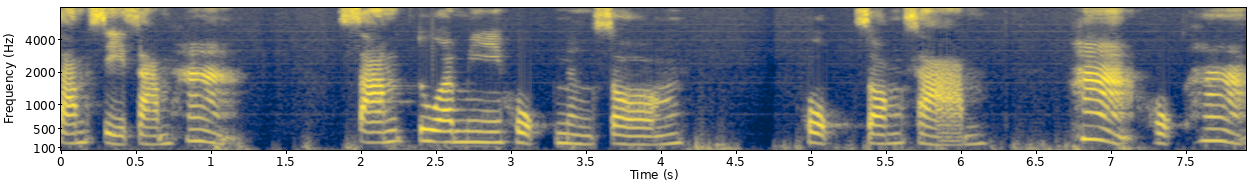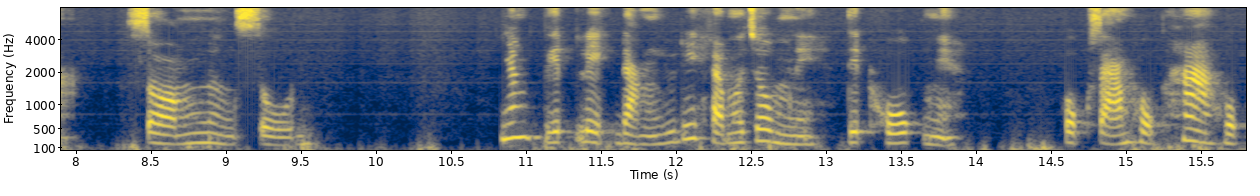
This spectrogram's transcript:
สามสี่สามห้าสามตัวมีหกหนึ่งสองหกสองสามห้าหกห้าสองหนึ่งศูนย์ยังติดเหลขดังอยู่ดิท่านผู้ชมนี่ติดหกเนี่ยหกสามหกห้าหก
